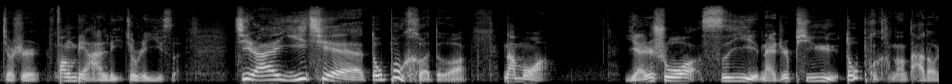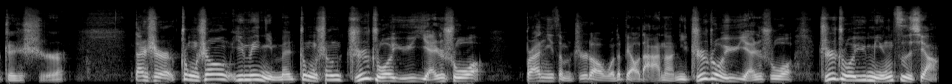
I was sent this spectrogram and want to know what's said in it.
就是方便安利，就是这意思。既然一切都不可得，那么言说、思义乃至譬喻都不可能达到真实。但是众生，因为你们众生执着于言说。不然你怎么知道我的表达呢？你执着于言说，执着于名字相，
